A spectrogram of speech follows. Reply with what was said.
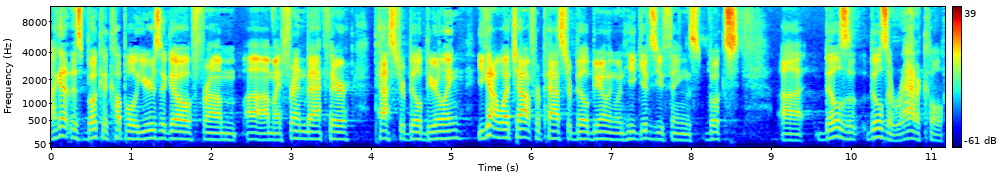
I got this book a couple years ago from uh, my friend back there, Pastor Bill Bierling. You got to watch out for Pastor Bill Bierling when he gives you things, books. Uh, Bill's, a, Bill's a radical,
